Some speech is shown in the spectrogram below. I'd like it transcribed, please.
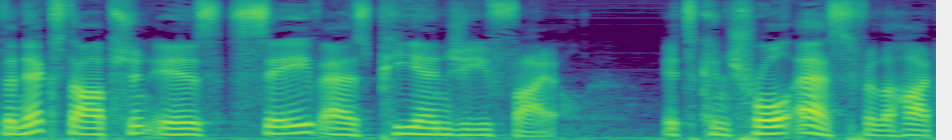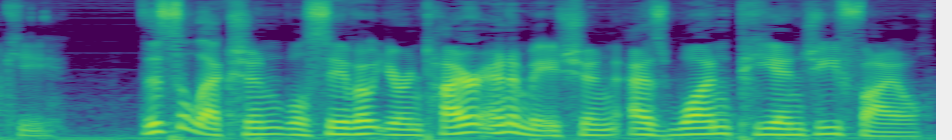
The next option is Save as PNG file. It's Control S for the hotkey. This selection will save out your entire animation as one PNG file.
